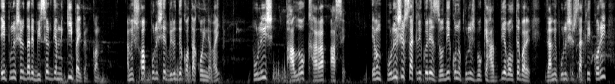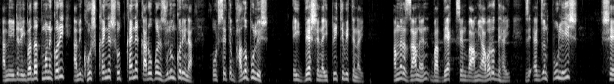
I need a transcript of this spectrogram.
এই পুলিশের দ্বারে বিচার দিয়ে আপনি কী পাইবেন? কন। আমি সব পুলিশের বিরুদ্ধে কথা কই না ভাই। পুলিশ ভালো, খারাপ আছে। এবং পুলিশের চাকরি করে যদি কোনো পুলিশ বুকে হাত দিয়ে বলতে পারে যে আমি পুলিশের চাকরি করি, আমি এটার ইবাদত মনে করি, আমি ঘুষ খাই না, সুদ খাই না, কারও উপরে জুলুম করি না, ওর সাথে ভালো পুলিশ এই দেশে নাই পৃথিবীতে নাই। আপনারা জানেন বা দেখছেন বা আমি আবারও দেখাই যে একজন পুলিশ সে,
